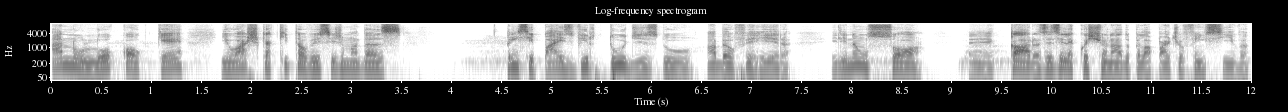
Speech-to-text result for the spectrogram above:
anulou qualquer. E eu acho que aqui talvez seja uma das principais virtudes do Abel Ferreira. Ele não só. É, claro, às vezes ele é questionado pela parte ofensiva,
